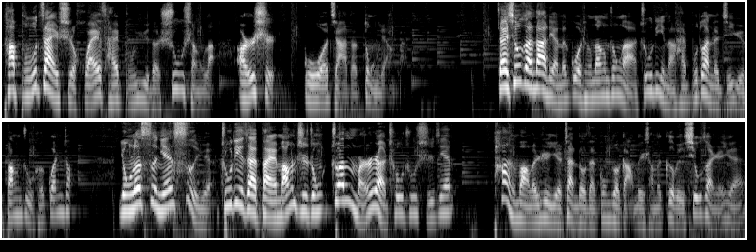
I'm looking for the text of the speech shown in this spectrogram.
他不再是怀才不遇的书生了，而是国家的栋梁了。在修纂大典的过程当中啊，朱棣呢还不断的给予帮助和关照。永乐四年四月，朱棣在百忙之中专门啊抽出时间，探望了日夜战斗在工作岗位上的各位修纂人员。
